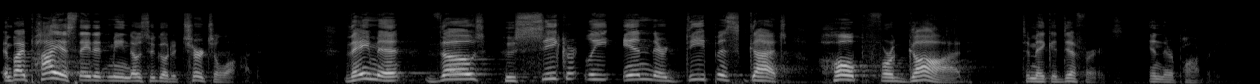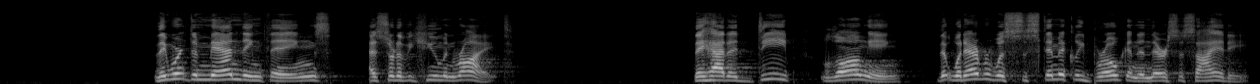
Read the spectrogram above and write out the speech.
And by pious, they didn't mean those who go to church a lot. They meant those who secretly, in their deepest guts, hope for God to make a difference in their poverty. They weren't demanding things as sort of a human right. They had a deep longing that whatever was systemically broken in their society,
